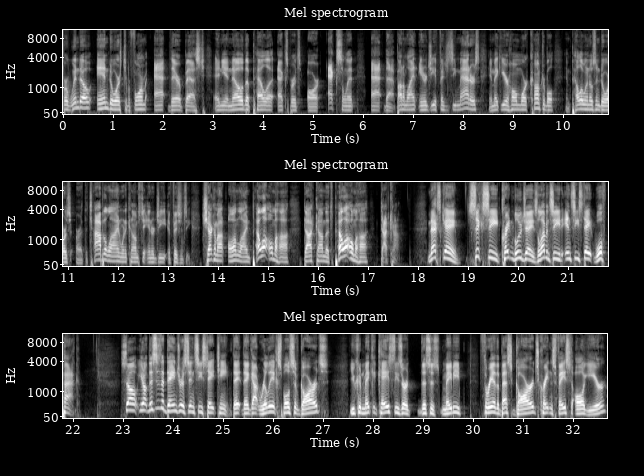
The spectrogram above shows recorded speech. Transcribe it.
for window and doors to perform at their best. And you know the Pella experts are excellent at that. Bottom line, energy efficiency matters in making your home more comfortable, and Pella windows and doors are at the top of the line when it comes to energy efficiency. Check them out online, PellaOmaha.com. That's PellaOmaha.com. Next game, six seed Creighton Blue Jays, 11 seed NC State Wolfpack. So, you know, this is a dangerous NC State team. They, they got really explosive guards. You could make a case these are this is maybe three of the best guards Creighton's faced all year.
